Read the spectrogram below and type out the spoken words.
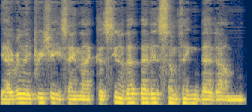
Yeah, I really appreciate you saying that because you know that that is something that um,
